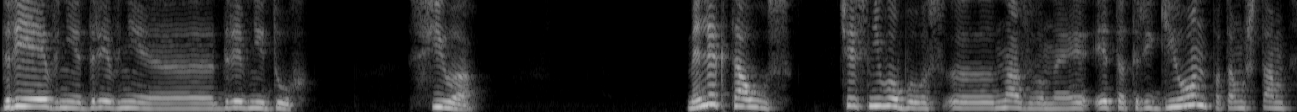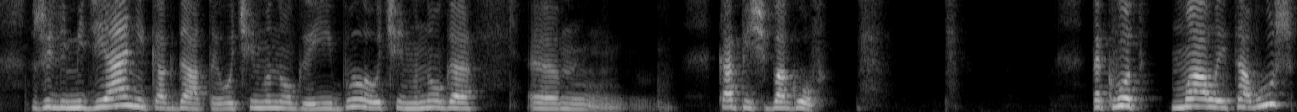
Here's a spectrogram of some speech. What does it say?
Древний, древний, э, древний дух, сила. Мелек Таус. В честь него был э, назван э, этот регион, потому что там жили медиане когда-то, очень много, и было очень много эм, капищ богов. Так вот, Малый Тавуш,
